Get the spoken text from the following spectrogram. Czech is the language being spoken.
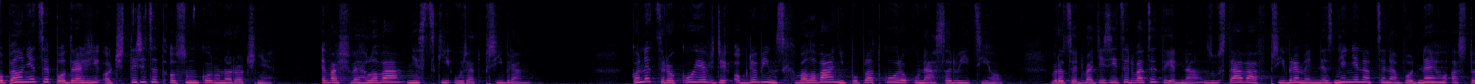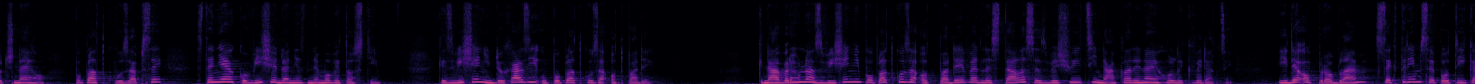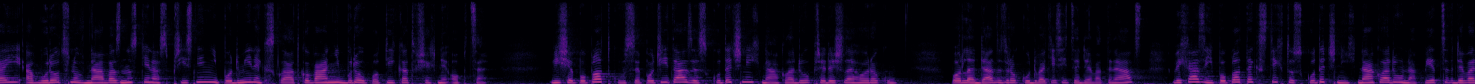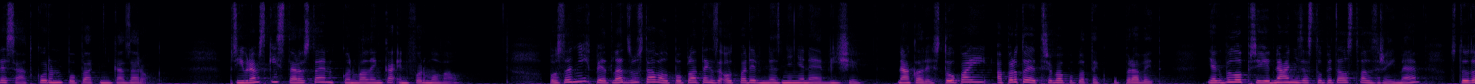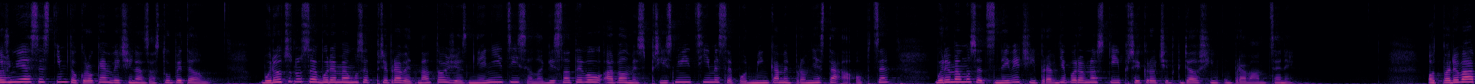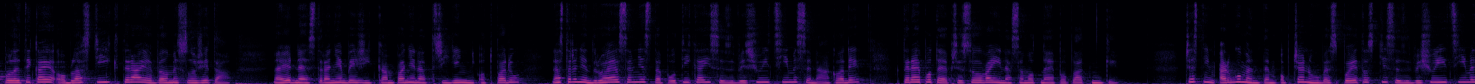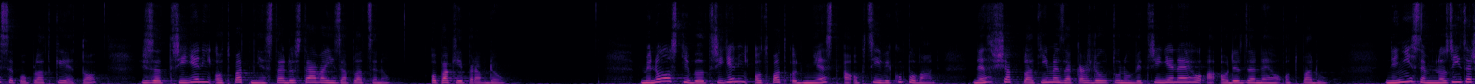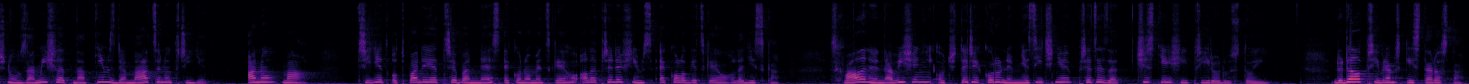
Popelnice podraží o 48 korun ročně. Eva Švehlová, Městský úřad Příbram. Konec roku je vždy obdobím schvalování poplatků roku následujícího. V roce 2021 zůstává v Příbrami nezměněna cena vodného a stočného, poplatků za psy, stejně jako výše daně z nemovitosti. Ke zvýšení dochází u poplatku za odpady. K návrhu na zvýšení poplatku za odpady vedly stále se zvyšující náklady na jeho likvidaci. Jde o problém, se kterým se potýkají a v budoucnu v návaznosti na zpřísnění podmínek skládkování budou potýkat všechny obce. Výše poplatků se počítá ze skutečných nákladů předešlého roku. Podle dat z roku 2019 vychází poplatek z těchto skutečných nákladů na 590 korun poplatníka za rok. Příbramský starosta Jan Konvalinka informoval. Posledních pět let zůstával poplatek za odpady v nezměněné výši. Náklady stoupají a proto je třeba poplatek upravit – jak bylo při jednání zastupitelstva zřejmé, stotožňuje se s tímto krokem většina zastupitelů. V budoucnu se budeme muset připravit na to, že změnící se legislativou a velmi zpřísňujícími se podmínkami pro města a obce budeme muset s největší pravděpodobností přikročit k dalším úpravám ceny. Odpadová politika je oblastí, která je velmi složitá. Na jedné straně běží kampaně na třídění odpadu, na straně druhé se města potýkají se zvyšujícími se náklady, které poté přesouvají na samotné poplatníky. Častým argumentem občanů ve spojitosti se zvyšujícími se poplatky je to, že za tříděný odpad města dostávají zaplaceno. Opak je pravdou. V minulosti byl tříděný odpad od měst a obcí vykupován, dnes však platíme za každou tunu vytříděného a odevzdaného odpadu. Nyní se mnozí začnou zamýšlet nad tím, zda má cenu třídit. Ano, má. Třídit odpady je třeba ne z ekonomického, ale především z ekologického hlediska – Schválené navýšení o 4 koruny měsíčně přece za čistější přírodu stojí. Dodal příbramský starosta.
